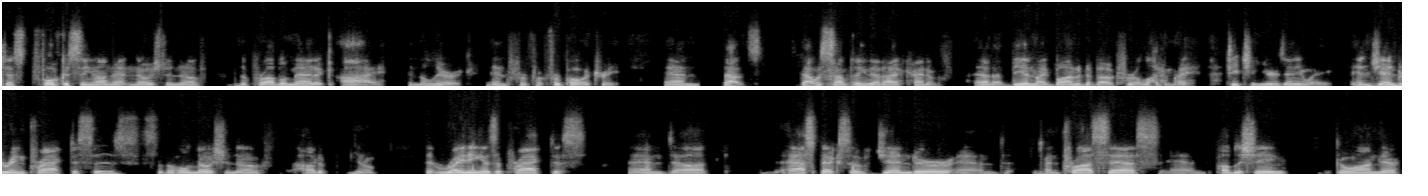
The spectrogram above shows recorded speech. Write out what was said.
just focusing on that notion of the problematic I in the lyric and for, for, for poetry, and that's that was something that I kind of had to be in my bonnet about for a lot of my teaching years anyway. Engendering practices, so the whole notion of how to, you know, that writing as a practice and uh, aspects of gender and and process and publishing go on there.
